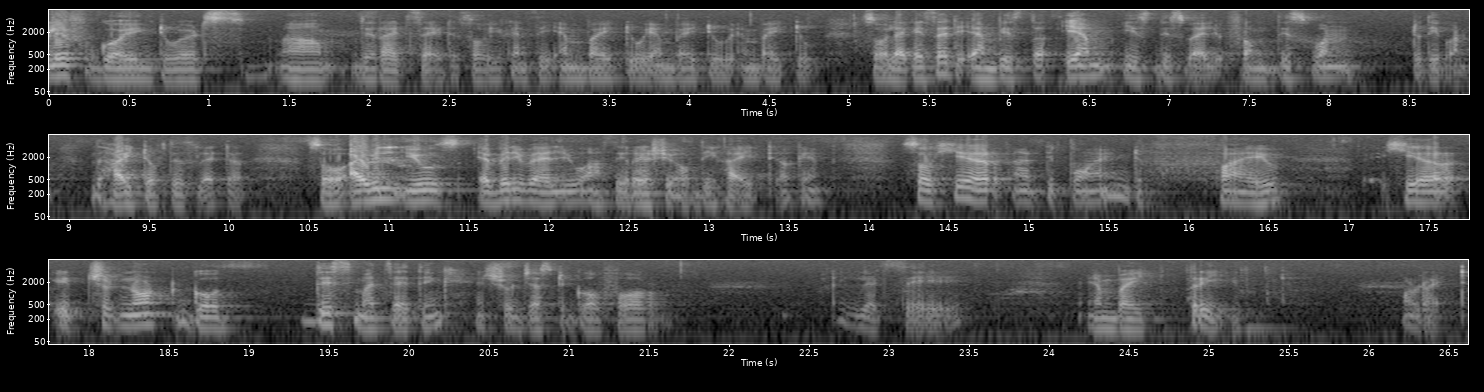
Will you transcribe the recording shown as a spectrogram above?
glyph going towards um, the right side. So you can see m by 2 m by 2 m by 2 so like i said m is the m is this value from this one to the one the height of this letter. So i will use every value as the ratio of the height okay? So here at the point 5 here it should not go this much i think. It should just go for let's say m by 3 all right.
